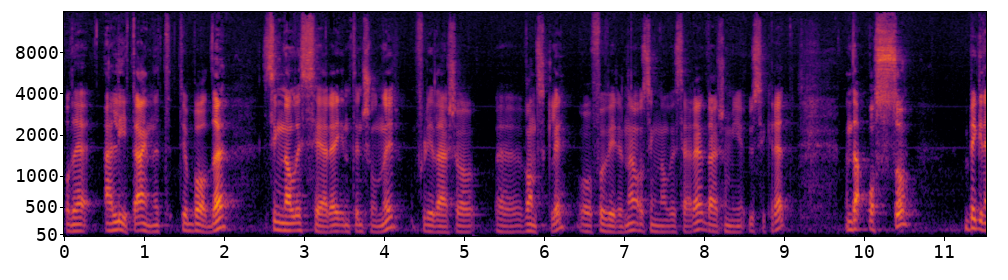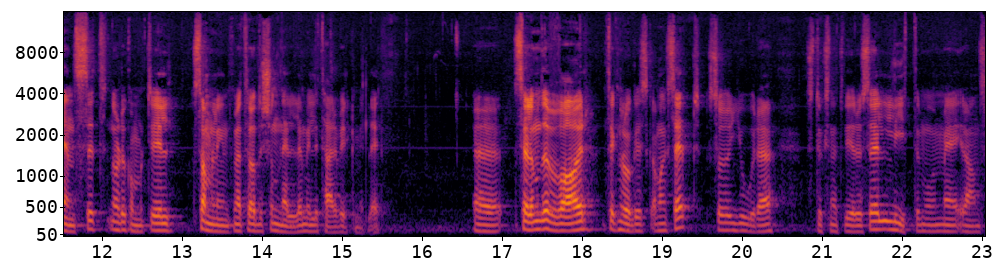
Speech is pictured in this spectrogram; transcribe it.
Og det er lite egnet til å både signalisere intensjoner, fordi det er så uh, vanskelig og forvirrende å signalisere. Det er så mye usikkerhet. Men det er også begrenset når det kommer til sammenlignet med tradisjonelle militære virkemidler. Uh, selv om det var teknologisk avansert, så gjorde Stuxnet-viruset lite med Irans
